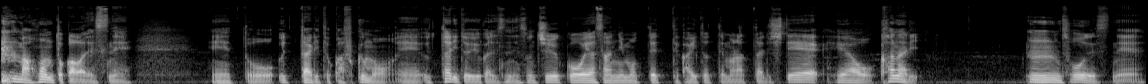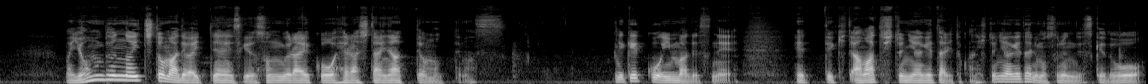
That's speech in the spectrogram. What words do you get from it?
えー、まあ本とかはですね、えっ、ー、と、売ったりとか服も、えー、売ったりというかですね、その中古屋さんに持ってって買い取ってもらったりして、部屋をかなり、うん、そうですね。まあ、4分の1とまでは言ってないですけど、そんぐらいこう減らしたいなって思ってます。で、結構今ですね、減ってきて、あ、まあ、あと人にあげたりとかね、人にあげたりもするんですけど、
